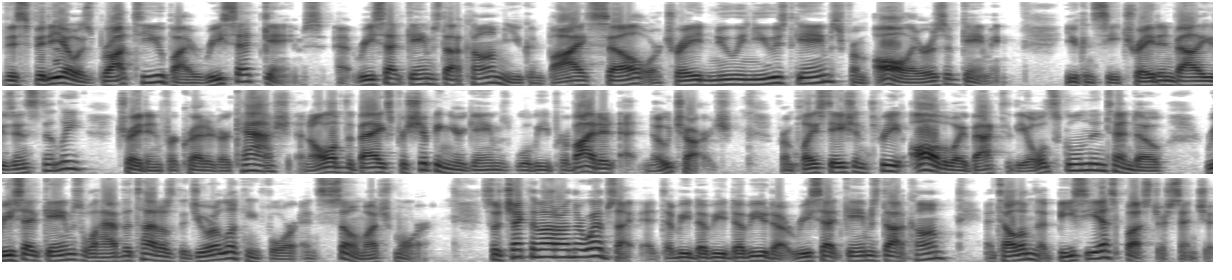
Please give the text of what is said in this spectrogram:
This video is brought to you by Reset Games. At resetgames.com, you can buy, sell, or trade new and used games from all eras of gaming. You can see trade in values instantly, trade in for credit or cash, and all of the bags for shipping your games will be provided at no charge. From PlayStation 3 all the way back to the old school Nintendo, Reset Games will have the titles that you are looking for and so much more. So check them out on their website at www.resetgames.com and tell them that BCS Buster sent you.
